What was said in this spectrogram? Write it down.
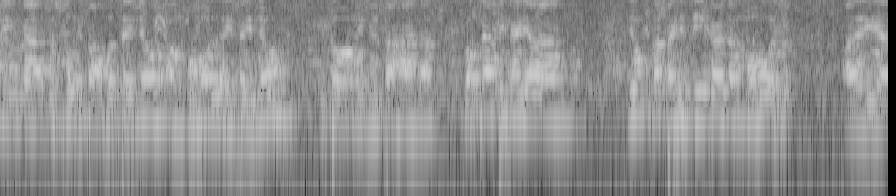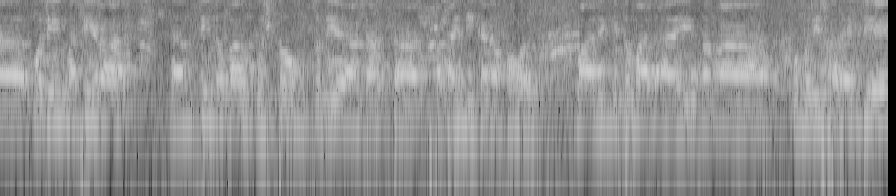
aking uh, gustong ipaabot sa inyo. Ang buhol ay sa inyo. Ito ang inyong tahanan. Huwag natin hayaan yung katahimikan ng buhol ay uh, muling masira ng sino mang gustong sumira sa katahimikan ng buhol. Maaaring ito man ay mga komunista ng MCA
